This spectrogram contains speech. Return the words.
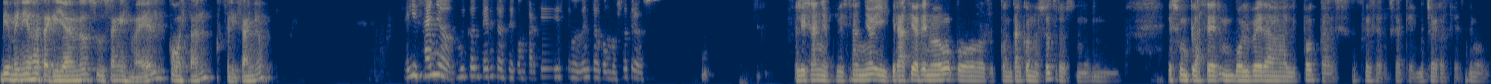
bienvenidos a Taquillando, Susan e Ismael. ¿Cómo están? Feliz año. Feliz año, muy contentos de compartir este momento con vosotros. Feliz año, feliz año y gracias de nuevo por contar con nosotros. Es un placer volver al podcast, César, o sea que muchas gracias de nuevo.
